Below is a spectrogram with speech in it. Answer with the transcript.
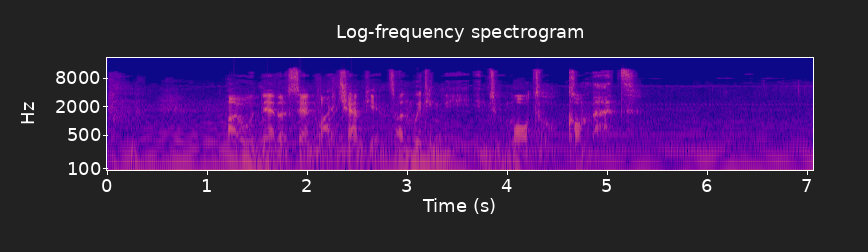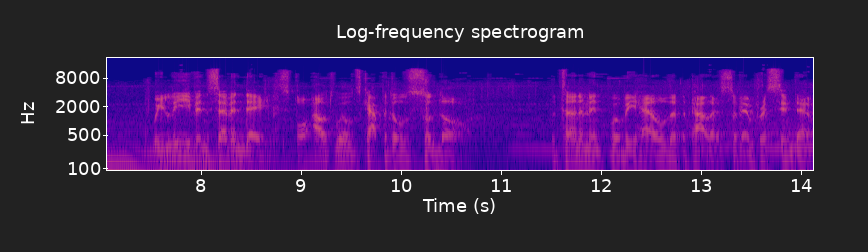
I would never send my champions unwittingly into mortal combat. We leave in seven days for Outworld's capital, Sundo. The tournament will be held at the palace of Empress Sindel.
